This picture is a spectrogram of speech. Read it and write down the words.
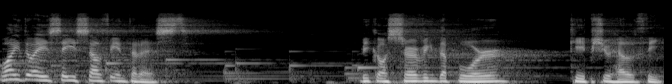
Why do I say self-interest? Because serving the poor keeps you healthy.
